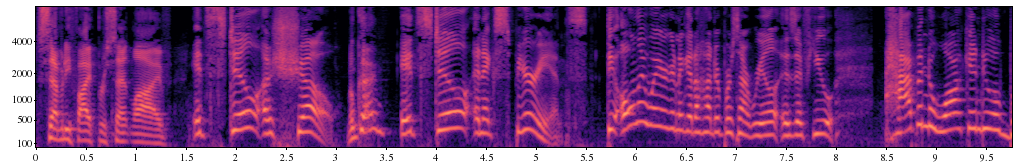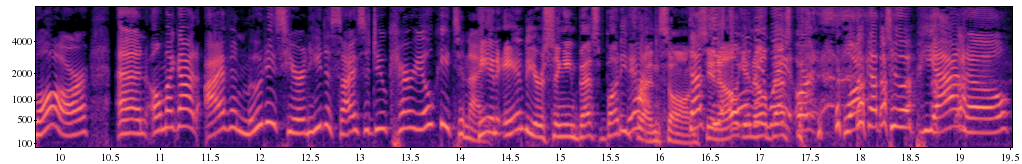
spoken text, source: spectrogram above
75% live. It's still a show. Okay. It's still an experience. The only way you're going to get 100% real is if you happen to walk into a bar and, oh my God, Ivan Moody's here and he decides to do karaoke tonight. He and Andy are singing best buddy Yeah. friend songs. That's you the know, only you know, way. best or walk up to a piano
